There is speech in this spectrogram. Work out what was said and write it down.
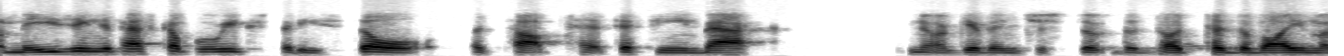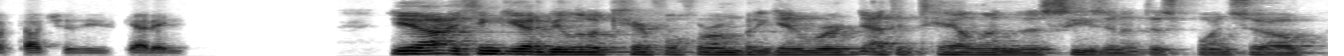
amazing the past couple of weeks, but he's still a top 15 back, you know, given just the, the, the volume of touches he's getting. Yeah, I think you got to be a little careful for him. But again, we're at the tail end of the season at this point, so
